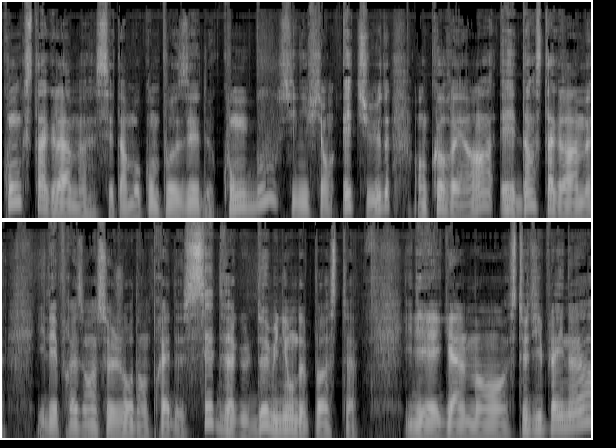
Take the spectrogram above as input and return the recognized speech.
Kongstaglam. C'est un mot composé de Kongbu, signifiant étude, en coréen, et d'Instagram. Il est présent à ce jour dans près de 7,2 millions de posts. Il y a également Study Planner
